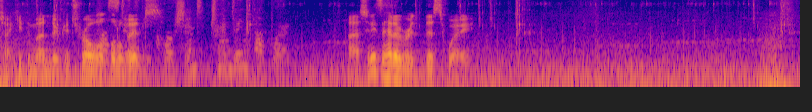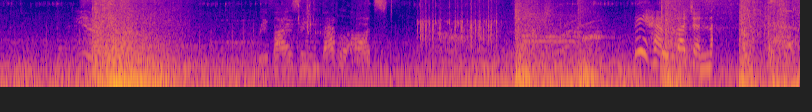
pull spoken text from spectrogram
Try to keep them under control a little bit. Hostility quotient trending. Uh, she needs to head over this way. Revising battle odds. They had Such a ni-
